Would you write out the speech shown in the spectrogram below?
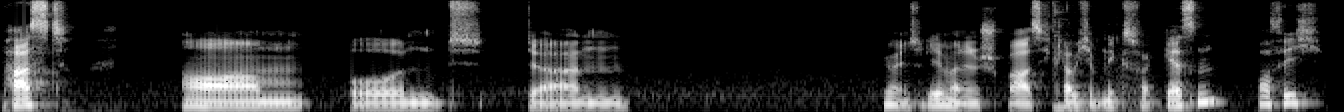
Passt. Um, und dann ja, installieren wir den Spaß. Ich glaube, ich habe nichts vergessen, hoffe ich.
